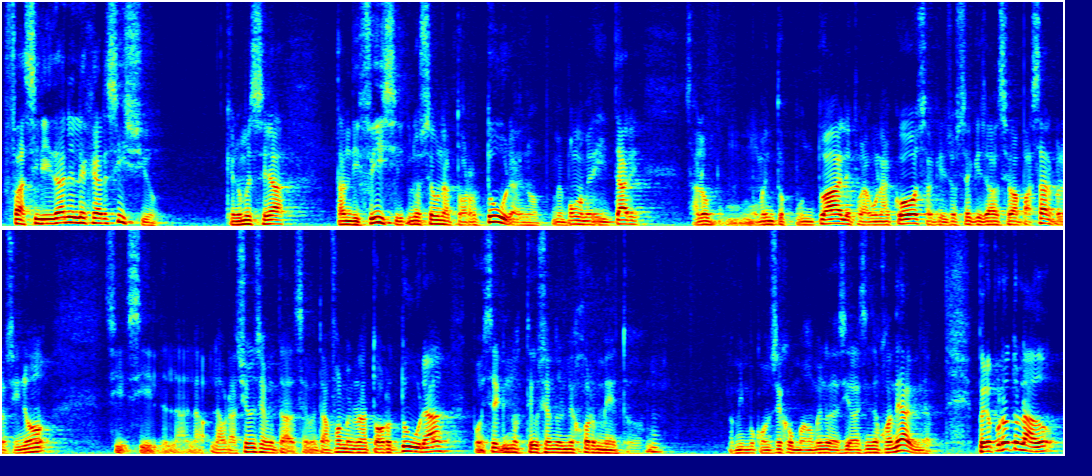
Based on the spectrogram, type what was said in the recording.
facilidad en el ejercicio, que no me sea tan difícil, que no sea una tortura, que no me ponga a meditar salvo momentos puntuales por alguna cosa que yo sé que ya se va a pasar, pero si no, si, si la, oración se me, se me, transforma en una tortura, puede ser que no esté usando el mejor método. Los mismos consejos más o menos decía la San Juan de Ávila. Pero por otro lado,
